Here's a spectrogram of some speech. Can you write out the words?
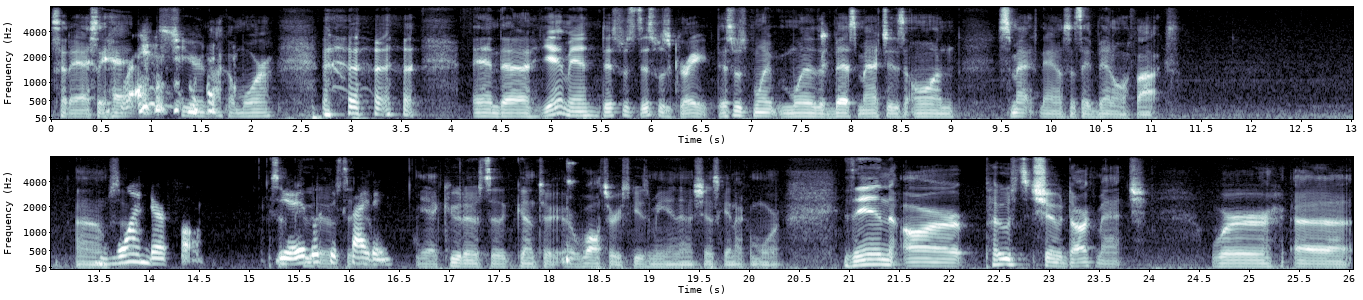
So they actually had right. cheer Nakamura. and uh, yeah, man, this was this was great. This was one one of the best matches on SmackDown since they've been on Fox. Um, so, Wonderful. So yeah, it looks exciting. Yeah, kudos to Gunther or Walter, excuse me, and uh, Shinsuke Nakamura. Then our post-show dark match were uh,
